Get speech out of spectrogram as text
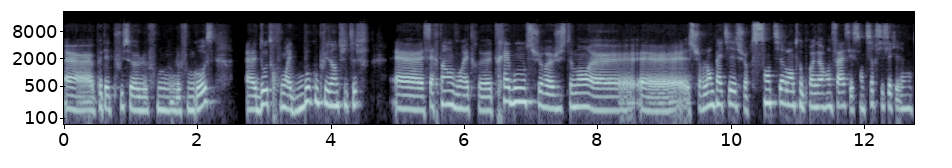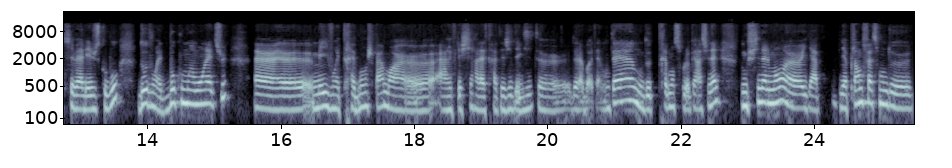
peut-être plus le fond le fond grosse. D'autres vont être beaucoup plus intuitifs. Euh, certains vont être euh, très bons sur euh, justement euh, sur l'empathie, sur sentir l'entrepreneur en face et sentir si c'est quelqu'un qui va aller jusqu'au bout. D'autres vont être beaucoup moins bons là-dessus, mais ils vont être très bons, je sais pas moi, à réfléchir à la stratégie d'exit de la boîte à long terme, ou d'autres très bons sur l'opérationnel. Donc finalement, il y a il y a plein de façons de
